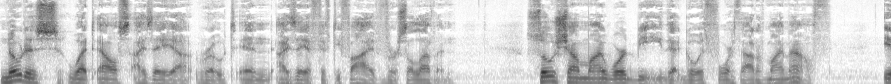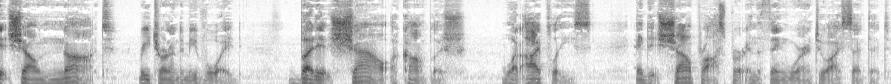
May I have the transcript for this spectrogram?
Notice what else Isaiah wrote in Isaiah 55, verse 11. So shall my word be that goeth forth out of my mouth. It shall not return unto me void, but it shall accomplish what I please, and it shall prosper in the thing whereunto I sent it.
